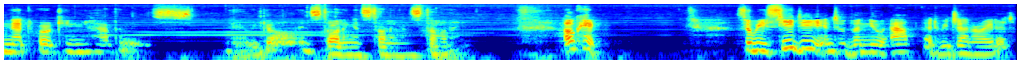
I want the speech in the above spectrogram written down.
Networking happens. There we go, installing, installing, installing. Okay, so we CD into the new app that we generated.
